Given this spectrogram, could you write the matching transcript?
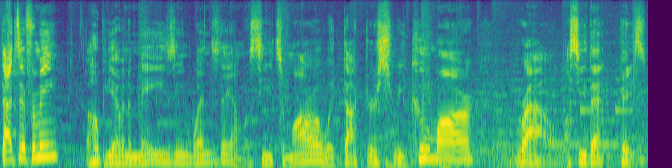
That's it for me. I hope you have an amazing Wednesday. I'm going to see you tomorrow with Dr. Sri Kumar Rao. I'll see you then. Peace.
